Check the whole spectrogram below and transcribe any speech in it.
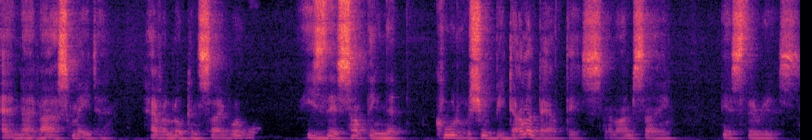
And they've asked me to have a look and say, well, is there something that could or should be done about this? And I'm saying, yes, there is.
